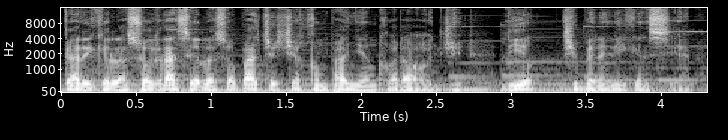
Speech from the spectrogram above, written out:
Cari, che la sua grazia e la sua pace ci accompagni ancora oggi. Dio ci benedica insieme.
